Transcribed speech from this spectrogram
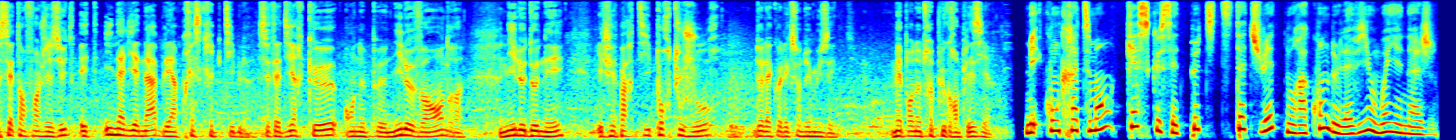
cet enfant Jésus est inaliénable et imprescriptible. C'est-à-dire que on ne peut ni le vendre, ni le donner. Il fait partie pour toujours de la collection du musée mais pour notre plus grand plaisir. Mais concrètement, qu'est-ce que cette petite statuette nous raconte de la vie au Moyen Âge?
